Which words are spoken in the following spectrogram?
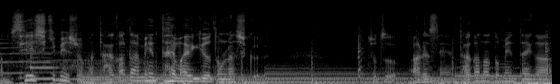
あの正式名称が高菜明太マヨ牛丼らしく、ちょっとあれですね、高菜と明太が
